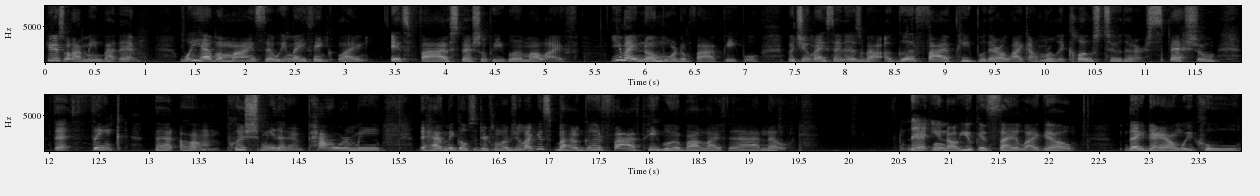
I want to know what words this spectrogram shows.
here's what I mean by that. We have a mindset. We may think like it's five special people in my life. You may know more than five people, but you may say there's about a good five people that are like I'm really close to, that are special, that think, that um push me, that empower me, that have me go to different levels. You're like, it's about a good five people in my life that I know. That, you know, you can say like, yo, they down, we cool,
